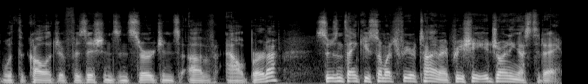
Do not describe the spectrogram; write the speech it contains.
with the College of Physicians and Surgeons of Alberta. Susan, thank you so much for your time. I appreciate you joining us today.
